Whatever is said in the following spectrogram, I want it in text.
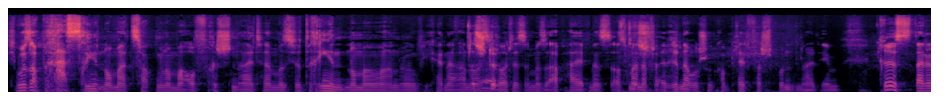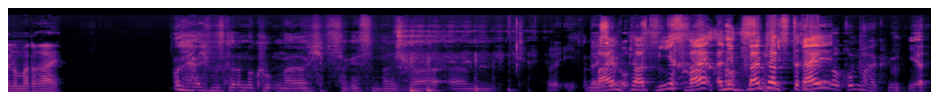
Ich muss auch Brass dringend nochmal zocken, nochmal auffrischen, Alter. Muss ich ja dringend nochmal machen, irgendwie, keine Ahnung. Das was stimmt. Leute das immer so abhalten, ist aus Das meiner stimmt. Erinnerung schon komplett verschwunden halt eben. Chris, deine Nummer drei. Oh ja, ich muss gerade mal gucken, Alter. ich habe vergessen, was es war. ähm, mein ja Platz zwei, äh, nee, mein Platz drei, Rumhacken hier.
